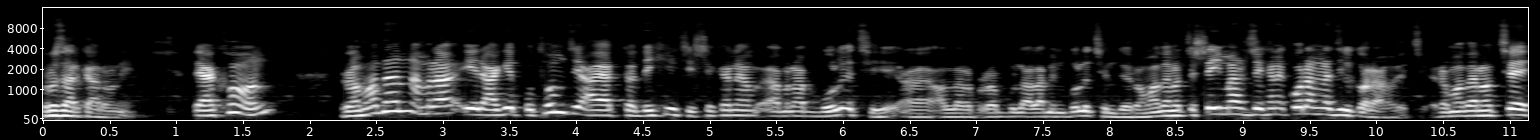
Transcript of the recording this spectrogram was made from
রোজার কারণে। তো এখন রমাদান আমরা এর আগে প্রথম যে আয়াতটা দেখিয়েছি সেখানে আমরা বলেছি আল্লাহ রব্বুল আলমিন বলেছেন যে রমাদান হচ্ছে সেই মাস যেখানে কোরআন নাজিল করা হয়েছে। রমাদান হচ্ছে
